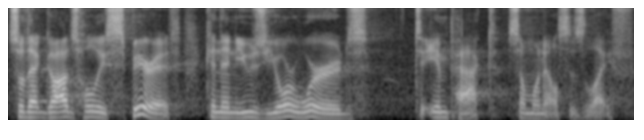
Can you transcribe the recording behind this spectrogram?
so that God's Holy Spirit can then use your words to impact someone else's life.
